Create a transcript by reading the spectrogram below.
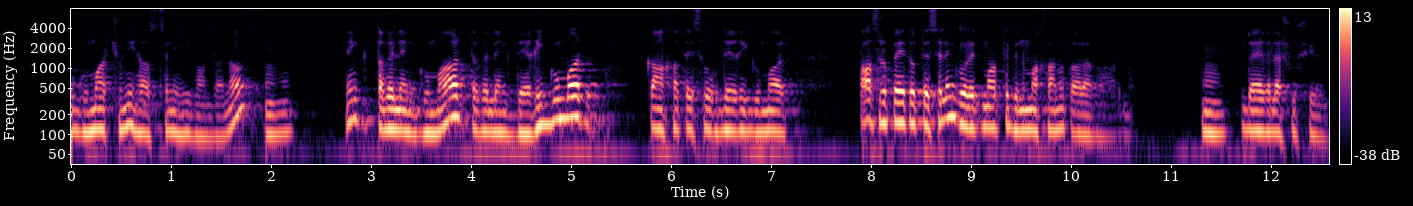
ու գումար չունի հասցնի հիվանդանոց, մենք տվել ենք գումար, տվել ենք դեղի գումար, կանխատեսվող դեղի գումար 10 րոպե հետո տեսել ենք, որ այդ մարդը գնում է խանութ արավ առնում։ Դա եղել է Շուշիում։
